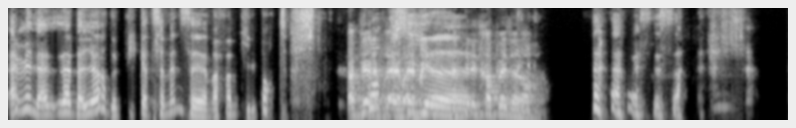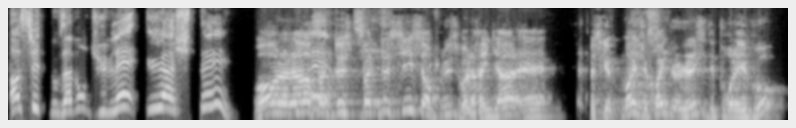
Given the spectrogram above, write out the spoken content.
Ah mais là, là, d'ailleurs, depuis quatre semaines, c'est ma femme qui le porte. Ah, puis Donc, elle, a- elle, a si, pris- elle a euh, pris les trapèzes alors. ouais, c'est ça. Ensuite, nous avons du lait UHT. Oh là là, pas de, pas de 6 en plus, voilà, le régal. eh. Parce que moi, je croyais que le lait c'était pour les veaux,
